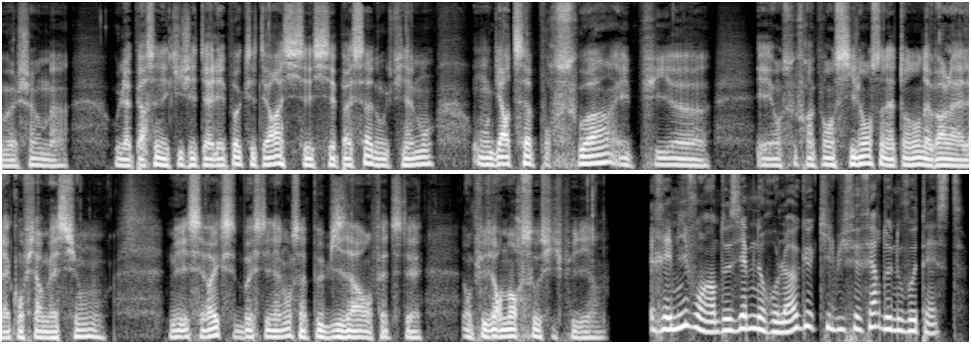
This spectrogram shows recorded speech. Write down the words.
machin ou, ma, la personne avec qui j'étais à l'époque, etc. Si c'est si c'est pas ça, donc finalement, on garde ça pour soi et puis euh, et on souffre un peu en silence en attendant d'avoir la, la confirmation. Mais c'est vrai que c'était une annonce un peu bizarre en fait. C'était en plusieurs morceaux, si je puis dire. Rémi voit un deuxième neurologue qui lui fait faire de nouveaux tests.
